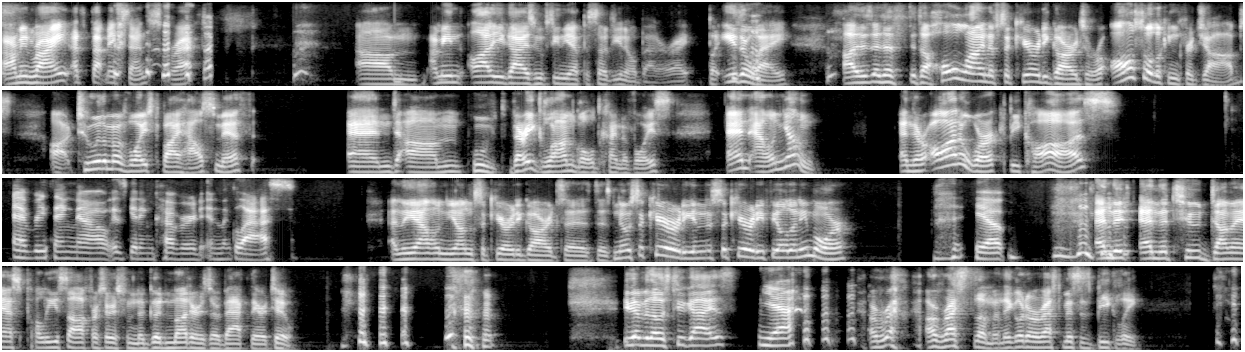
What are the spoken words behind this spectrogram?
I mean, right? That's, that makes sense, correct? Um, I mean, a lot of you guys who've seen the episode, you know better, right? But either way, uh, there's, a, there's a whole line of security guards who are also looking for jobs. Uh, two of them are voiced by Hal Smith, and um, who very Glomgold kind of voice, and Alan Young, and they're all out of work because Everything now is getting covered in the glass. and the Alan Young security guard says there's no security in the security field anymore. Yep. and the and the two dumbass police officers from the Good Muddahs are back there too. you remember those two guys? yeah. Arre- arrest them, and they go to arrest Mrs. Beakley.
